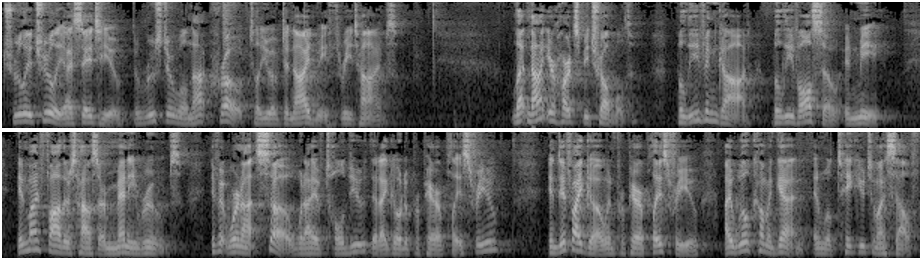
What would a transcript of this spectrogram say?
Truly, truly, I say to you, the rooster will not crow till you have denied me three times. Let not your hearts be troubled. Believe in God, believe also in me. In my Father's house are many rooms. If it were not so, would I have told you that I go to prepare a place for you? And if I go and prepare a place for you, I will come again and will take you to myself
